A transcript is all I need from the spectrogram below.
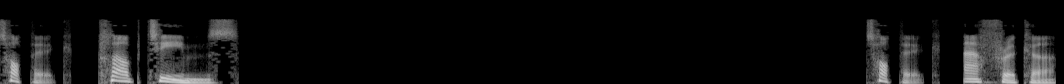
Topic: Club teams. Topic: Africa.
